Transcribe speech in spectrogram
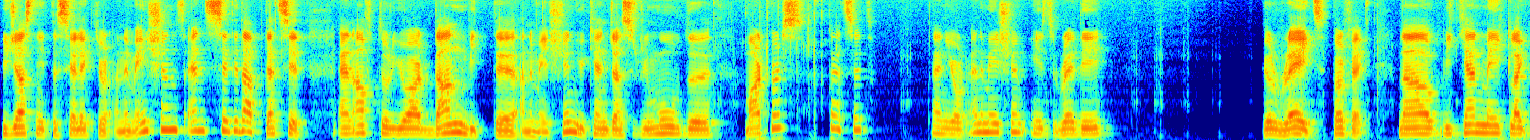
You just need to select your animations and set it up. That's it. And after you are done with the animation, you can just remove the markers. That's it. And your animation is ready. Great. Perfect. Now we can make like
